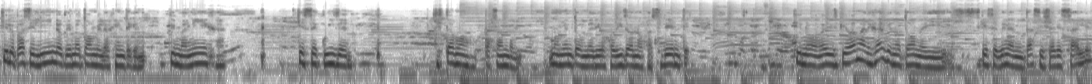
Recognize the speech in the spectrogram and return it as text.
Que lo pase lindo, que no tome la gente que, que maneja, que se cuiden. Que estamos pasando momentos medio jodidos en los accidentes. Que no, que va a manejar que no tome y que se venga en un taxi ya que sale.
